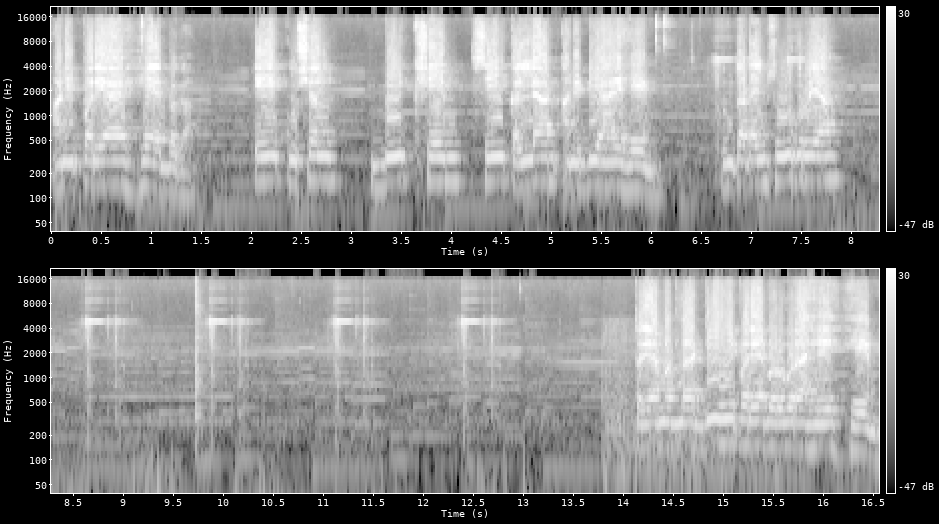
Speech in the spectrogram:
आणि पर्याय हे आहेत बघा. ए कुशल बी क्षेम सी कल्याण आणि डी आहे हेम. तुमचा टाइम सुरू करूया. तर यामधला डी हे पर्याय बरोबर आहे हेम.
